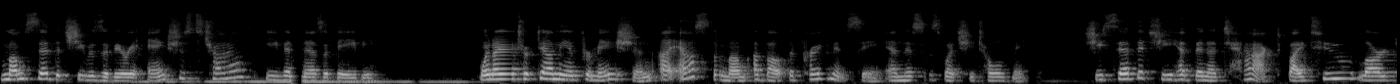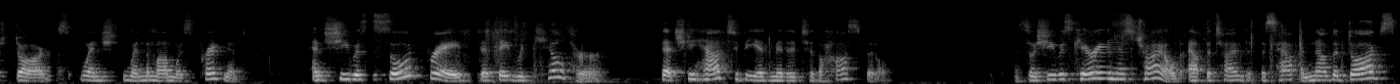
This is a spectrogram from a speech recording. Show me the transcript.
Mom said that she was a very anxious child, even as a baby. When I took down the information, I asked the mom about the pregnancy, and this is what she told me. She said that she had been attacked by two large dogs when, she, when the mom was pregnant. And she was so afraid that they would kill her that she had to be admitted to the hospital. So she was carrying this child at the time that this happened. Now, the dogs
